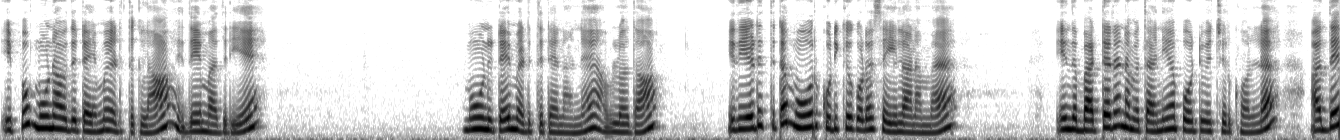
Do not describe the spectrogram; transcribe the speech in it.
இப்போ மூணாவது டைமும் எடுத்துக்கலாம். இதே மாதிரியே. மூணு டைம் எடுத்துட்டேன் நான். அவ்வளோதான் இது எடுத்துட்டால் மோர் குடிக்க கூட செய்யலாம் நம்ம. இந்த பட்டரை நம்ம தனியாக போட்டு வச்சுருக்கோம்ல அதே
